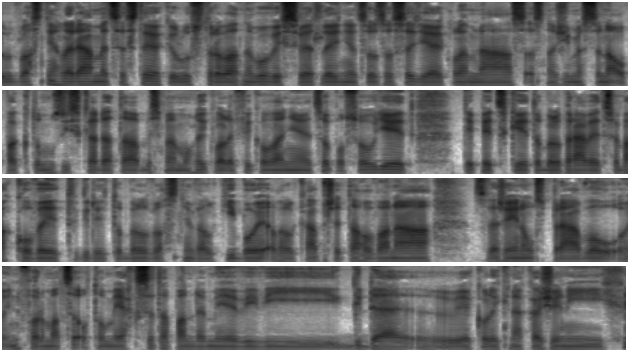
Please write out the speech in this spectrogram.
vlastně vlastně hledáme cesty, jak ilustrovat nebo vysvětlit něco, co se děje kolem nás a snažíme se naopak k tomu získat data, aby jsme mohli kvalifikovaně něco posoudit. Typicky to byl právě třeba COVID, kdy to byl vlastně velký boj a velká přetahovaná s veřejnou zprávou o informace o tom, jak se ta pandemie vyvíjí, kde je kolik nakažených,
